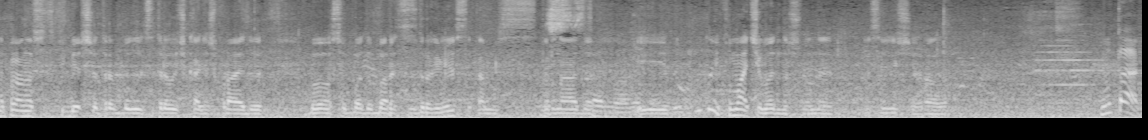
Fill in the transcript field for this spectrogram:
напевно, все-таки більше треба було ці три очка, ніж прайду. Бо свобода бореться з друге місце, там з торнадо. І, ну, і по матчі видно, що вони найсильніше грали. Ну так,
